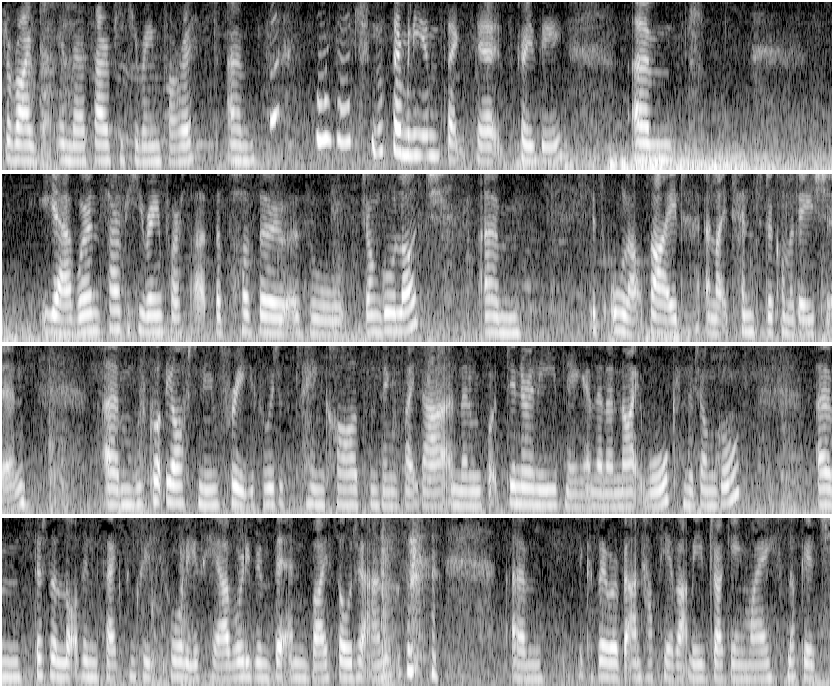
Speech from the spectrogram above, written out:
just arrived in the Sarapiqui rainforest. Um, oh my gosh, there's so many insects here, it's crazy. Um, yeah, we're in the Sarapiqui rainforest at the Pozo Azul Jungle Lodge. Um, it's all outside and like tented accommodation. Um, we've got the afternoon free, so we're just playing cards and things like that. And then we've got dinner in the evening and then a night walk in the jungle. Um, there's a lot of insects and creepy crawlies here. I've already been bitten by soldier ants um, because they were a bit unhappy about me dragging my luggage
